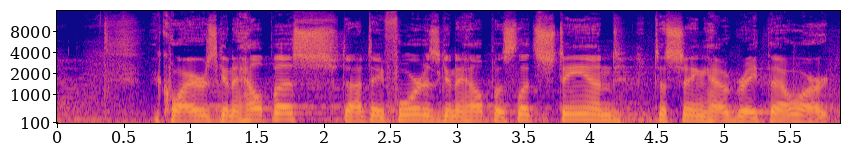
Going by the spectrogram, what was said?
The choir is going to help us. Dante Ford is going to help us. Let's stand to sing How Great Thou Art.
